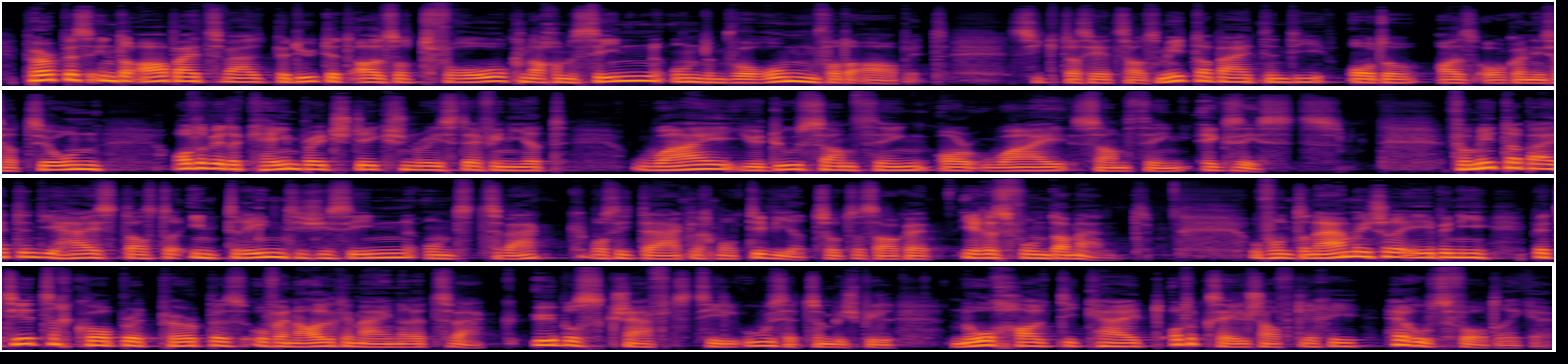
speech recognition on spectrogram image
Purpose in der Arbeitswelt bedeutet also die Frage nach dem Sinn und dem Warum von der Arbeit. Sei das jetzt als Mitarbeitende oder als Organisation oder wie der Cambridge Dictionary definiert, why you do something or why something exists. Für Mitarbeitende heißt das der intrinsische Sinn und Zweck, was sie täglich motiviert, sozusagen ihres Fundament. Auf unternehmerischer Ebene bezieht sich Corporate Purpose auf einen allgemeineren Zweck, über das Geschäftsziel hinaus, zum Beispiel Nachhaltigkeit oder gesellschaftliche Herausforderungen.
